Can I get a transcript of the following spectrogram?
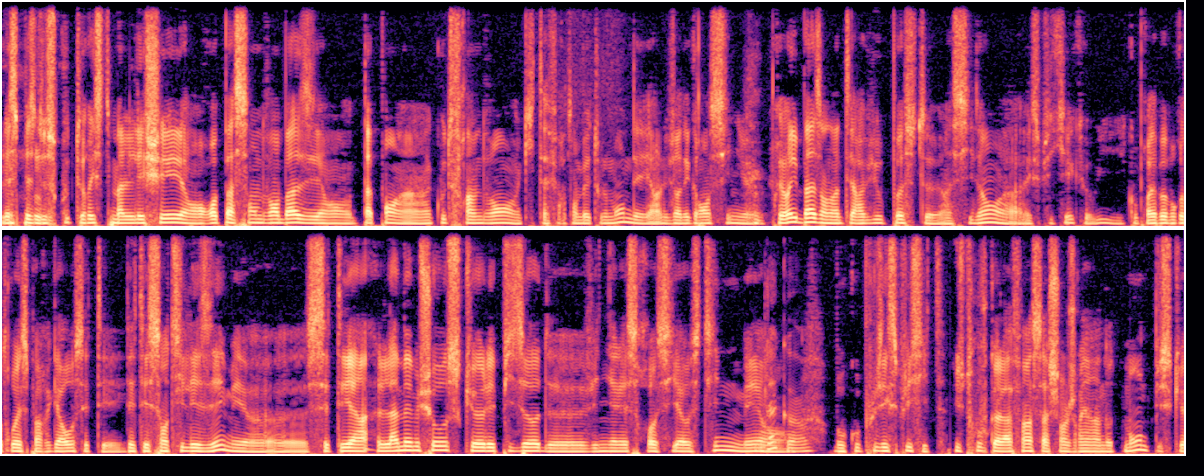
l'espèce de scooteriste mal léché en repassant devant Baz et en tapant un coup de frein devant, euh, quitte à faire tomber tout le monde et en lui faisant des grands signes. A priori, Baz en interview post-incident a expliqué que oui, il comprenait pas pourquoi trop Espargaro s'était senti lésé, mais euh, c'était la même chose que l'épisode Vignales Rossi à Austin, mais en, beaucoup plus explicite. Il se trouve qu'à la fin, ça change rien à notre monde, puisque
